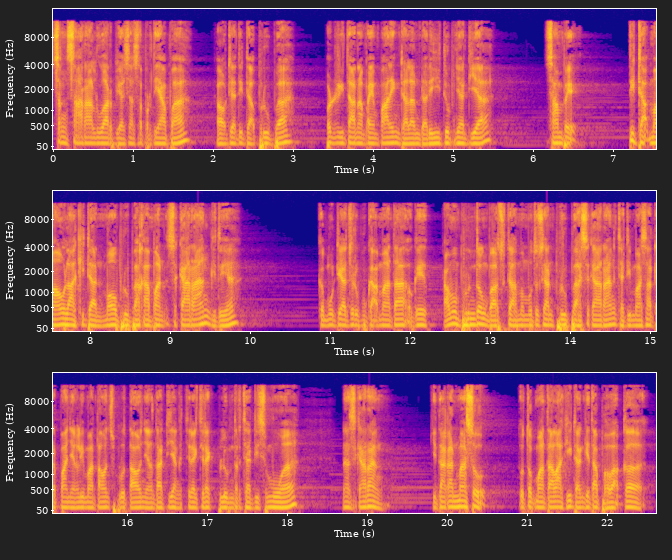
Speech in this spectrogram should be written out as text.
sengsara luar biasa seperti apa, kalau dia tidak berubah, penderitaan apa yang paling dalam dari hidupnya dia, sampai tidak mau lagi dan mau berubah kapan sekarang gitu ya kemudian suruh buka mata, oke, okay, kamu beruntung bahwa sudah memutuskan berubah sekarang, jadi masa depan yang lima tahun, 10 tahun yang tadi yang jelek-jelek belum terjadi semua. Nah sekarang kita akan masuk, tutup mata lagi dan kita bawa ke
